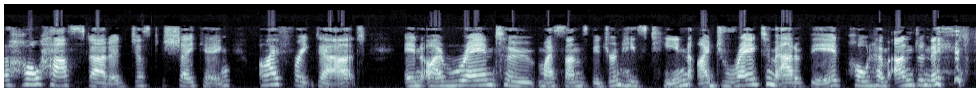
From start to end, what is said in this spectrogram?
the whole house started just shaking. I freaked out and I ran to my son's bedroom. He's 10. I dragged him out of bed, pulled him underneath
